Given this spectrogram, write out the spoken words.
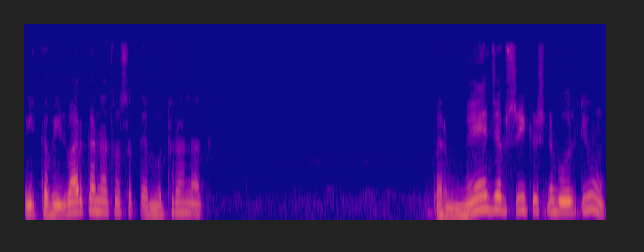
एक कभी द्वारका नाथ हो सकता है मथुरा नाथ पर मैं जब श्री कृष्ण बोलती हूँ,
